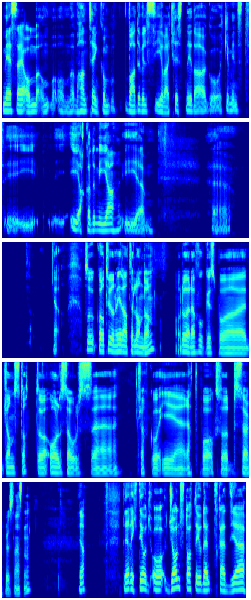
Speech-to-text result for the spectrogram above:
med seg om, om, om, hva han tenker om hva det vil si å være kristen i dag, og ikke minst i, i, i akademia, i um, uh, Ja, så går turen videre til London, og da er det fokus på John Stott og All Souls. Uh, kirka rett på Oxford Circus, nesten. Ja, det er riktig, og John Stott er jo den tredje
